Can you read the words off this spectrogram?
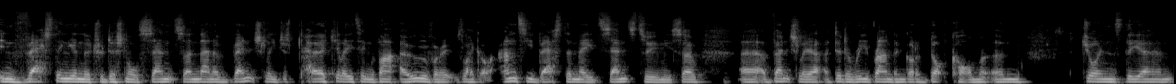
investing in the traditional sense and then eventually just percolating that over it was like oh, Antivestor made sense to me so uh, eventually I, I, did a rebrand and got a dot com and joined the um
